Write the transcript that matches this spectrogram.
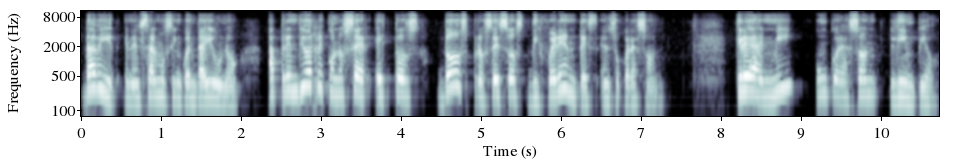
David en el Salmo 51 aprendió a reconocer estos dos procesos diferentes en su corazón. Crea en mí un corazón limpio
